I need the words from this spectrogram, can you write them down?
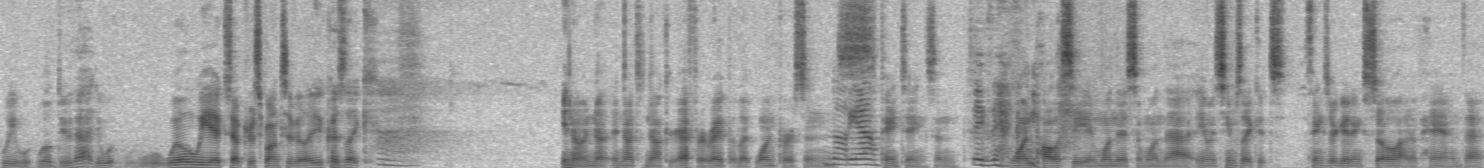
we w- will do that? W- will we accept responsibility? Because like, you know, and not, and not to knock your effort, right? But like one person's yeah. paintings and exactly. one policy and one this and one that. You know, it seems like it's things are getting so out of hand that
